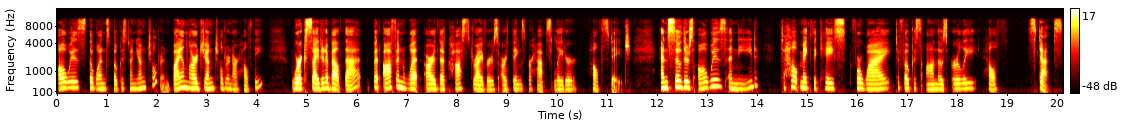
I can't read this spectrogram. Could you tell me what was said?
always the ones focused on young children. By and large, young children are healthy. We're excited about that. But often, what are the cost drivers are things perhaps later health stage. And so there's always a need to help make the case for why to focus on those early health steps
